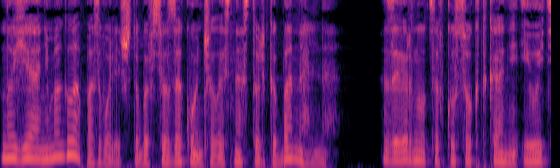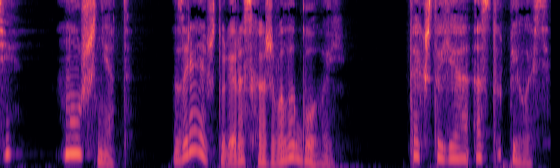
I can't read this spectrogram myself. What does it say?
Но я не могла позволить, чтобы все закончилось настолько банально. Завернуться в кусок ткани и уйти? Ну уж нет. Зря я, что ли, расхаживала голой. Так что я оступилась.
